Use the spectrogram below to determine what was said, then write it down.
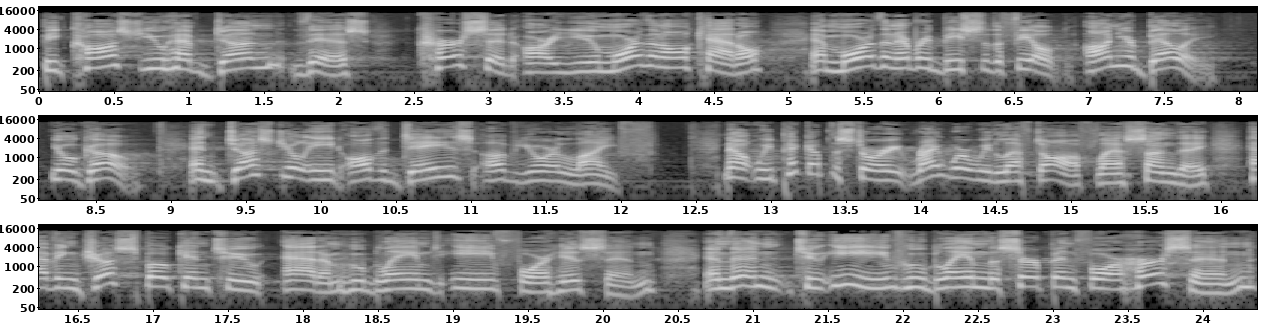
Because you have done this, cursed are you more than all cattle and more than every beast of the field. On your belly you'll go, and dust you'll eat all the days of your life. Now, we pick up the story right where we left off last Sunday, having just spoken to Adam, who blamed Eve for his sin, and then to Eve, who blamed the serpent for her sin.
